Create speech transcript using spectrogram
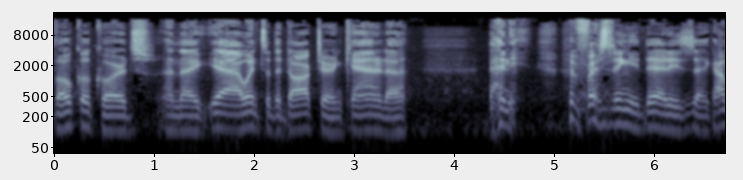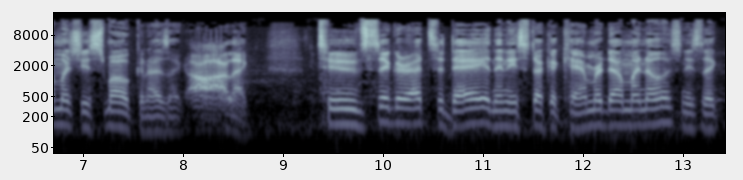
vocal cords, and I yeah, I went to the doctor in Canada, and he, the first thing he did, he's like, "How much do you smoke?" And I was like, "Oh, like two cigarettes a day," and then he stuck a camera down my nose, and he's like.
